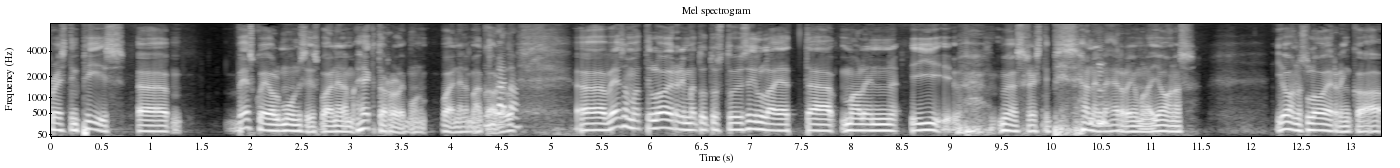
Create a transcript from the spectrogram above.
rest in peace. Öö, Vesku ei ollut mun siis vain elämä, Hector oli mun vain elämää kaudella. Kato. Öö, Vesa-Matti Loiriin mä tutustuin sillä että mä olin j- myös peace hänelle, herra Jumala, Joonas, Joonas Loirin kanssa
